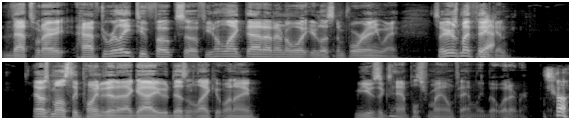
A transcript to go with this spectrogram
that's what I have to relate to, folks. So if you don't like that, I don't know what you're listening for anyway. So here's my Yeah. thinking. That was mostly pointed at that guy who doesn't like it when I use examples from my own family, but whatever.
